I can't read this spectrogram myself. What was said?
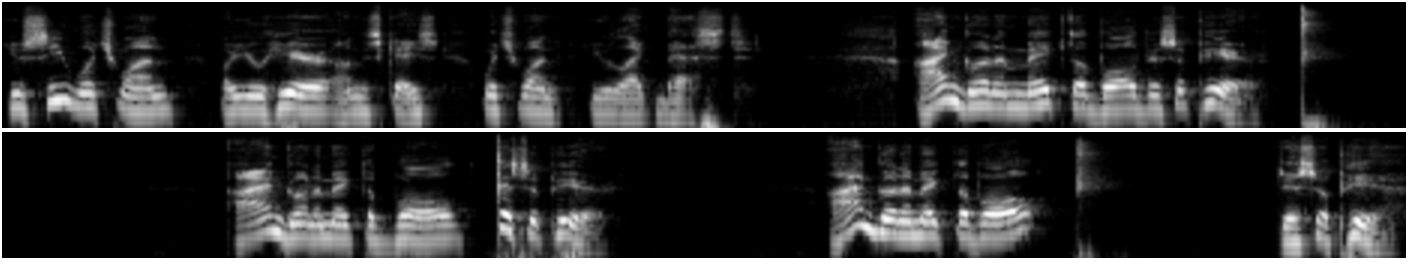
You see which one, or you hear, on this case, which one you like best. I'm going to make the ball disappear. I'm going to make the ball disappear. I'm going to make the ball disappear.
